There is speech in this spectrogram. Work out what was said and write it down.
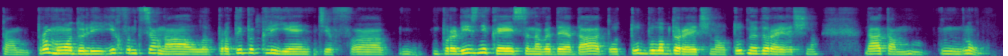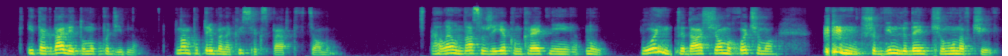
там, про модулі, їх функціонал, про типи клієнтів, е, про різні кейси наведе, да, от тут було б доречно, от тут недоречно, да, там, ну, і так далі, і тому подібне. Нам потрібен якийсь експерт в цьому. Але у нас вже є конкретні ну, поінти, да, що ми хочемо, щоб він людей чому навчив.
